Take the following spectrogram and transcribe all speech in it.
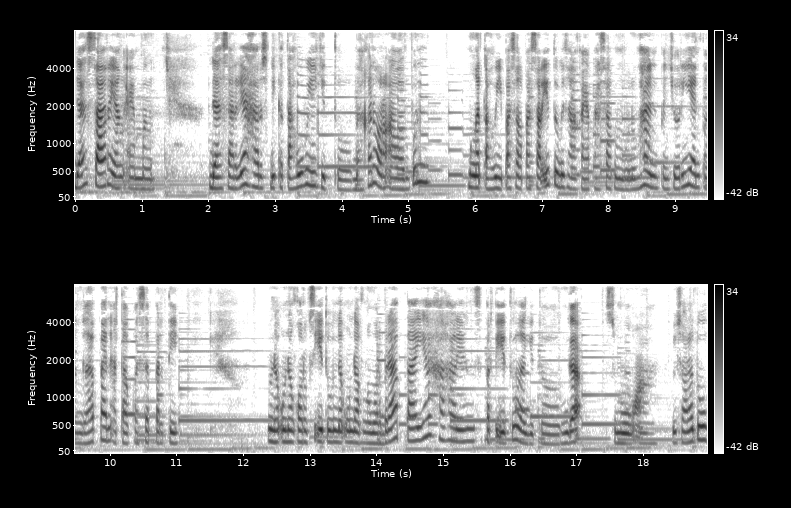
dasar yang emang dasarnya harus diketahui gitu. Bahkan orang awam pun mengetahui pasal-pasal itu misalnya kayak pasal pembunuhan pencurian penggelapan atau seperti undang-undang korupsi itu undang-undang nomor berapa ya hal-hal yang seperti itulah gitu. Nggak semua. Misalnya tuh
